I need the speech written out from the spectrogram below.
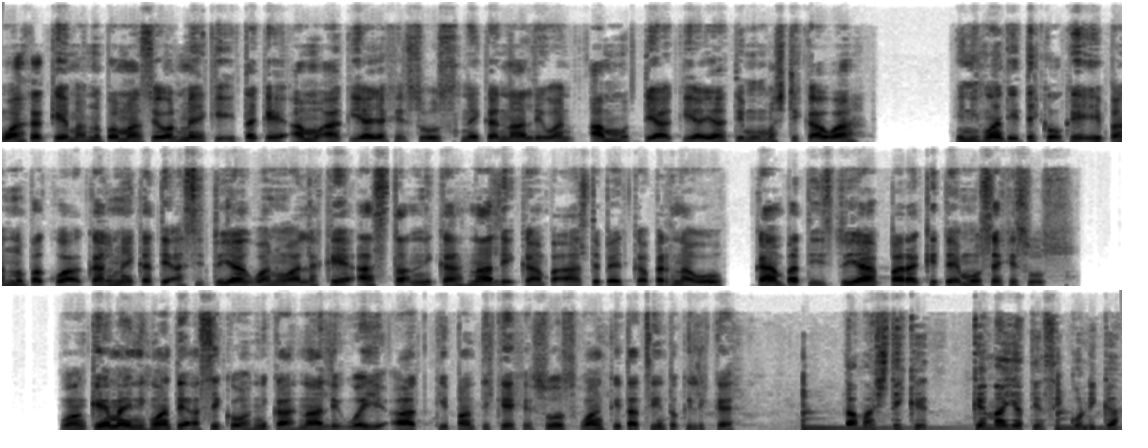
Huanka kema nopa maseolme ki itake amo akiaya Jesús neka nali Juan amo ti akiaya timumastikawa. Ini Juan titekoke ipan nopa kuakalme kati asituya Juan walake hasta nika nali kampa altepet Capernaú kampa ti istuya para kitemuse Jesús. Juan kema ini Juan te asiko nika nali weyi at kipantike Jesús Juan kitatzinto kilike. Tamashtiket, ¿qué maya te así conica?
